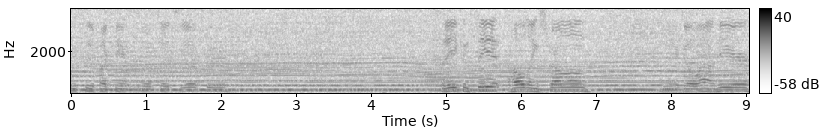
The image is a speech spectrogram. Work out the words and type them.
me see if I can't rotate you up here. So you can see it holding strong. I'm going to go out here.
